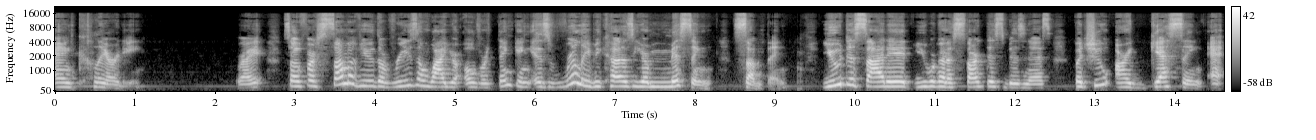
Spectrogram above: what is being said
and clarity? Right? So, for some of you, the reason why you're overthinking is really because you're missing something. You decided you were going to start this business, but you are guessing at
